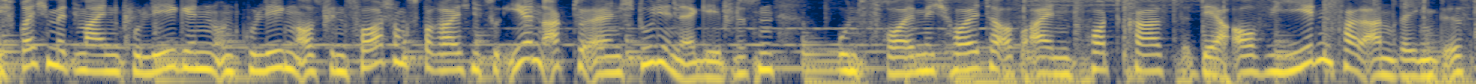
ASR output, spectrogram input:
Ich spreche mit meinen Kolleginnen und Kollegen aus den Forschungsbereichen zu ihren aktuellen Studienergebnissen und freue mich heute auf einen Podcast, der auf jeden Fall anregend ist,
